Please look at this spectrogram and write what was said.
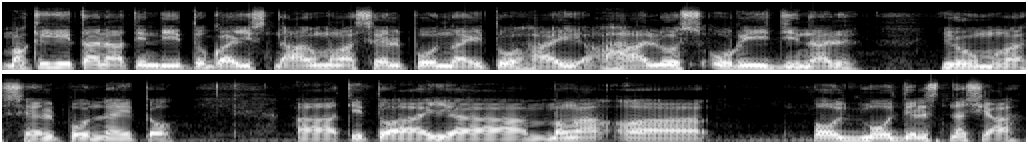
Makikita natin dito guys na ang mga cellphone na ito ay halos original yung mga cellphone na ito. At ito ay ah, mga ah, old models na siya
